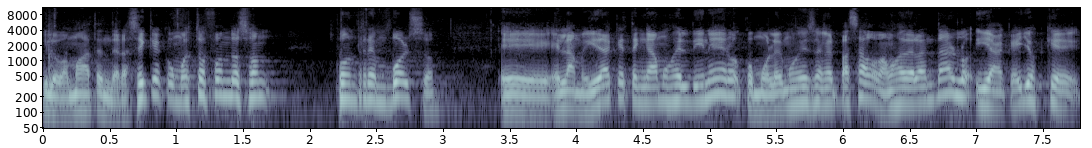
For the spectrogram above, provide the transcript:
y lo vamos a atender. Así que como estos fondos son con reembolso, Eh, en la medida que tengamos el dinero, como lo hemos hecho en el pasado, vamos a adelantarlo y aquellos que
